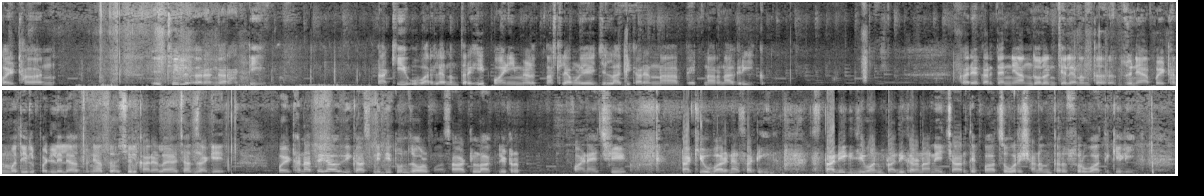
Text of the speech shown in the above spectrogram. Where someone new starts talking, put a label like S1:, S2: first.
S1: पैठण. येथील रंगारहट्टी टाकी उभारल्यानंतरही पाणी मिळत नसल्यामुळे जिल्हाधिकाऱ्यांना भेटणार नागरिक. कार्यकर्त्यांनी आंदोलन केल्यानंतर जुन्या पैठणमधील पडलेल्या जुन्या तहसील कार्यालयाच्या जागेत पैठण आपेगाव विकास निधीतून जवळपास आठ लाख लिटर पाण्याची टाकी उभारण्यासाठी स्थानिक जीवन प्राधिकरणाने चार ते पाच वर्षानंतर सुरुवात केली.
